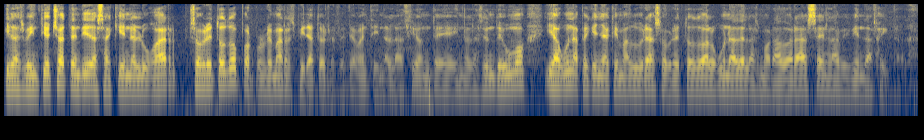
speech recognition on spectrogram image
y las 28 atendidas aquí en el lugar, sobre todo por problemas respiratorios, efectivamente, inhalación de, inhalación de humo y alguna pequeña quemadura, sobre todo alguna de las moradoras en la vivienda afectada.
